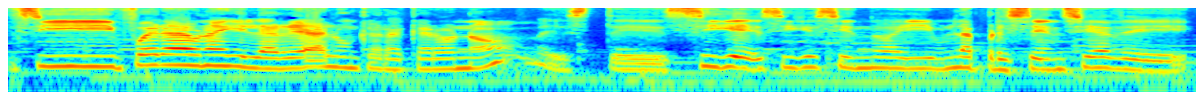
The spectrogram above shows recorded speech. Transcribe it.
Si fuera un águila real, un caracara o no, este, sigue, sigue siendo ahí la presencia de,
